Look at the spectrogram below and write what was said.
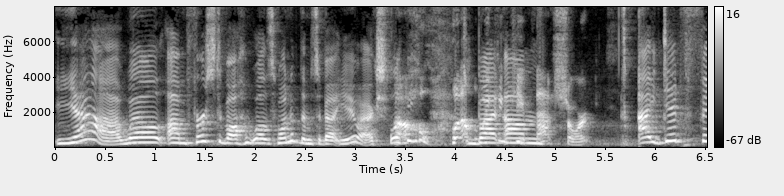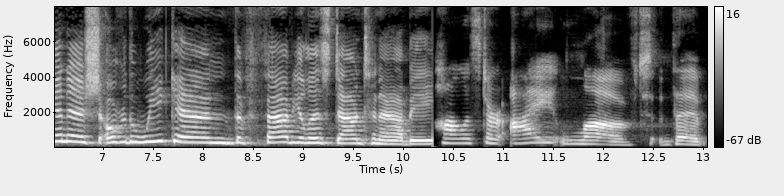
yeah, well, um, first of all, well, it's one of them's about you, actually. Oh, well, but we can um, keep that short. I did finish over the weekend the fabulous Downton Abbey. Hollister, I loved the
